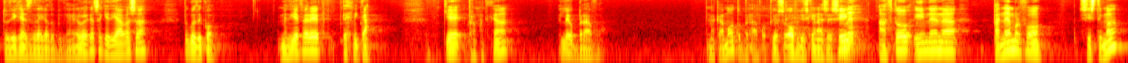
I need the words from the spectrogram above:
το 2010 το bitcoin, εγώ έκατσα και διάβασα τον κωδικό. Με ενδιαφέρε τεχνικά. Και πραγματικά λέω μπράβο. Να καμώ το μπράβο. Ποιος, όποιος και να είσαι εσύ, Ναι. αυτό είναι ένα πανέμορφο σύστημα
